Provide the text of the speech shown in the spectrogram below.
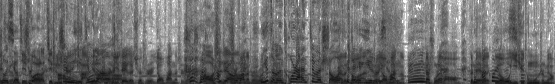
术形式，记错了，记差了，是你经常。你这个确实要饭的是这样，哦，是这样。吃饭的时候说，你怎么突然这么熟？筷子敲碗，你这要饭呢？但鼠来宝跟这个有异曲同工之妙，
